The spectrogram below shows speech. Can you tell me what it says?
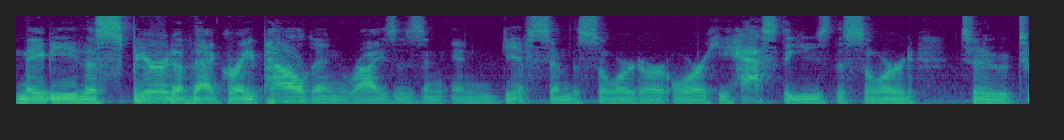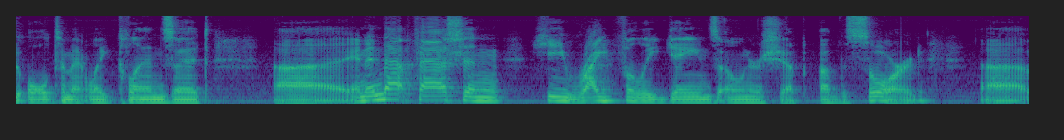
maybe the spirit of that great paladin rises and, and gifts him the sword, or or he has to use the sword to to ultimately cleanse it. Uh, and in that fashion, he rightfully gains ownership of the sword. Uh,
